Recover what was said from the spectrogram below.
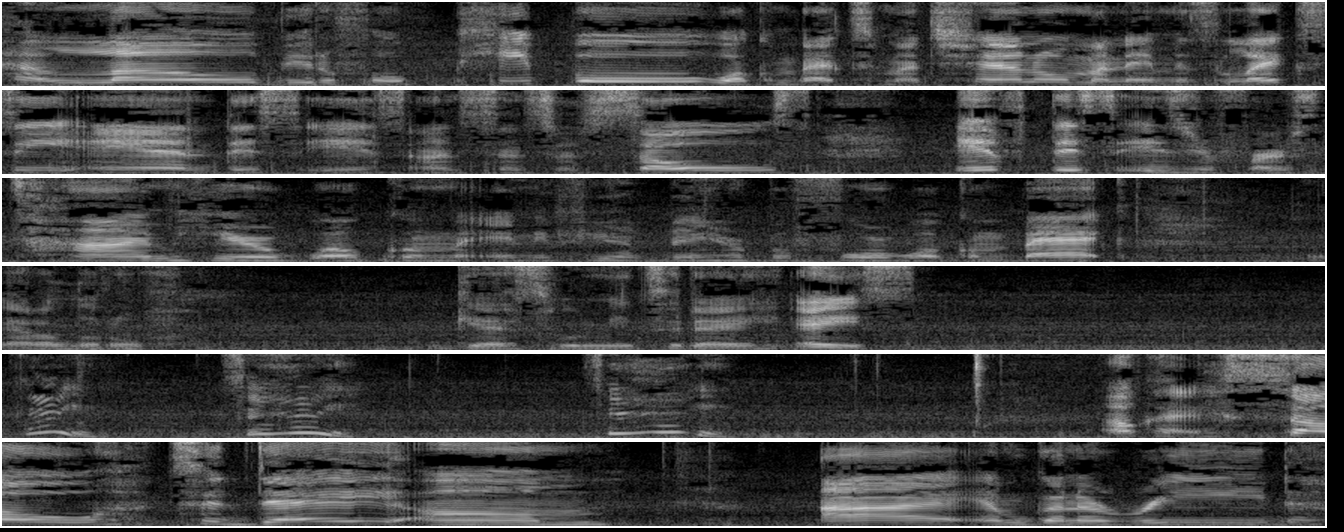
hello beautiful people. Welcome back to my channel. My name is lexi and this is uncensored souls. If this is your first time here welcome. And if you have been here before welcome back. I got a little guest with me today. Ace. Hey say hey. Say hey. Okay so today um I am gonna read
